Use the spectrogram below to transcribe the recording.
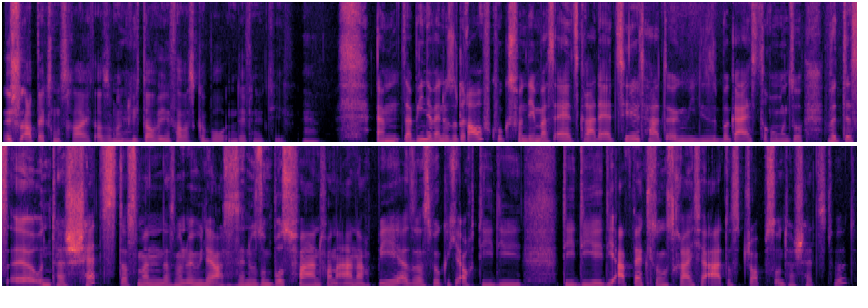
ist schon abwechslungsreich. Also man Ja. kriegt da auf jeden Fall was geboten, definitiv. Ähm, Sabine, wenn du so drauf guckst von dem, was er jetzt gerade erzählt hat, irgendwie diese Begeisterung und so, wird das äh, unterschätzt, dass man, dass man irgendwie, ach, das ist ja nur so ein Busfahren von A nach B, also dass wirklich auch die, die, die, die, die abwechslungsreiche Art des Jobs unterschätzt wird?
